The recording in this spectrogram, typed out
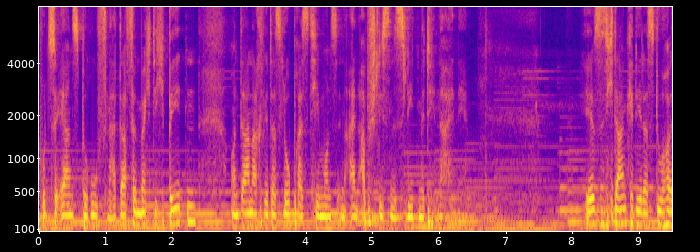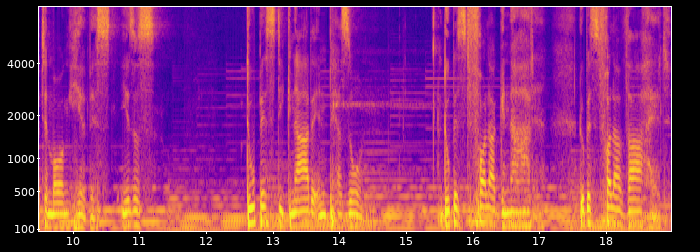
wozu er uns berufen hat. Dafür möchte ich beten und danach wird das Lobpreisteam uns in ein abschließendes Lied mit hineinnehmen. Jesus, ich danke dir, dass du heute Morgen hier bist. Jesus, du bist die Gnade in Person. Du bist voller Gnade. Du bist voller Wahrheit.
